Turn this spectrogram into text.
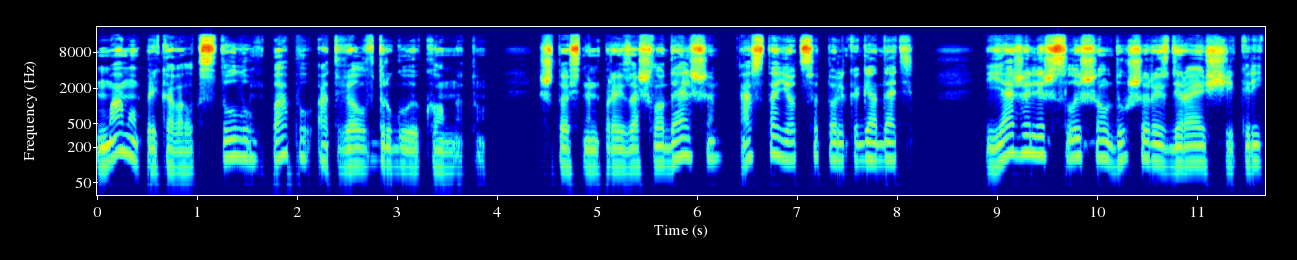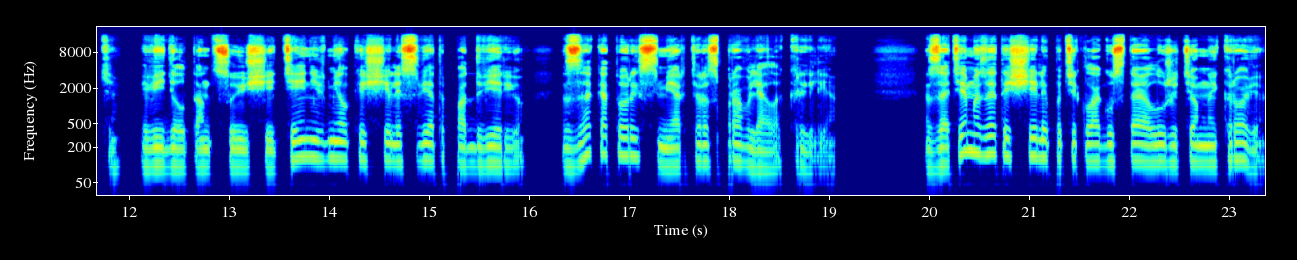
Маму приковал к стулу, папу отвел в другую комнату. Что с ним произошло дальше, остается только гадать. Я же лишь слышал душераздирающие крики, видел танцующие тени в мелкой щели света под дверью, за которой смерть расправляла крылья. Затем из этой щели потекла густая лужа темной крови.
